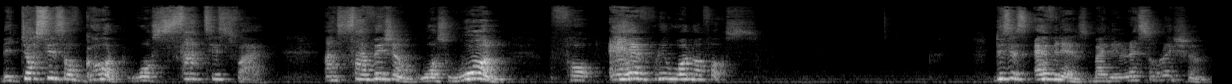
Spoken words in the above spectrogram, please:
the justice of God was satisfied and salvation was won for every one of us. This is evidenced by the resurrection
